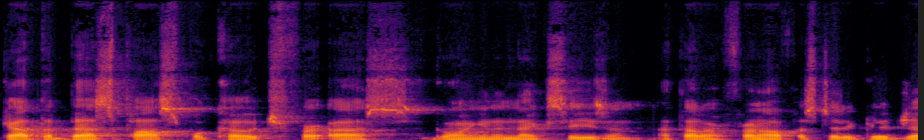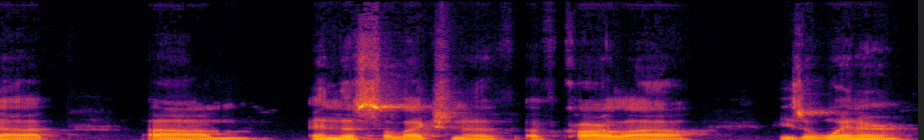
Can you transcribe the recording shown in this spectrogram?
got the best possible coach for us going into next season. I thought our front office did a good job. Um, in this selection of, of Carlisle. He's a winner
